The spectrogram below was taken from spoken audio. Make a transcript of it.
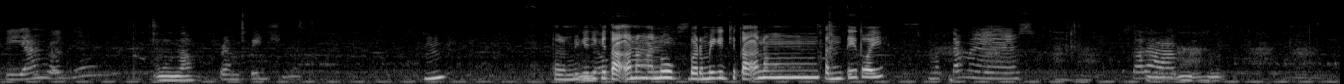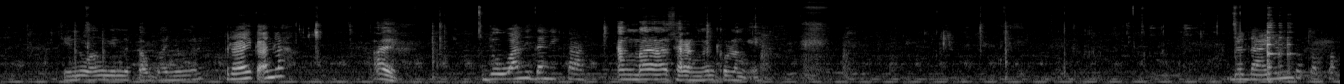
Si Yang Rodel? Una. From page mo? Hmm? Para may gid kitaan ang ano, para may gid kitaan ang kanti to ay. Matamis. Sarap. Sino ang ginatawagan nyo nga? Try kaan la. Ay. Jowa ni Danica. Ang masarangan ko lang eh. Dadayon ko kapak.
